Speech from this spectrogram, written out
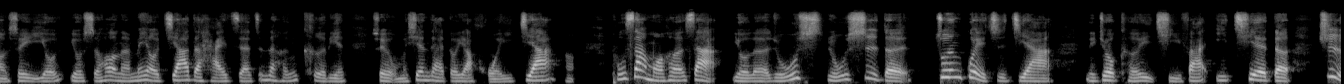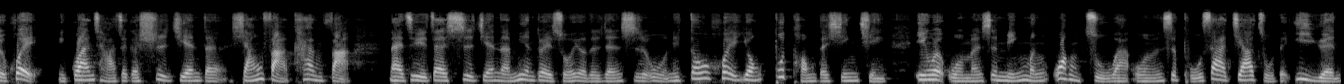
啊，所以有有时候呢，没有家的孩子啊，真的很可怜。所以我们现在都要回家啊。菩萨摩诃萨有了如如是的。尊贵之家，你就可以启发一切的智慧。你观察这个世间的想法、看法，乃至于在世间呢，面对所有的人事物，你都会用不同的心情。因为我们是名门望族啊，我们是菩萨家族的一员，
